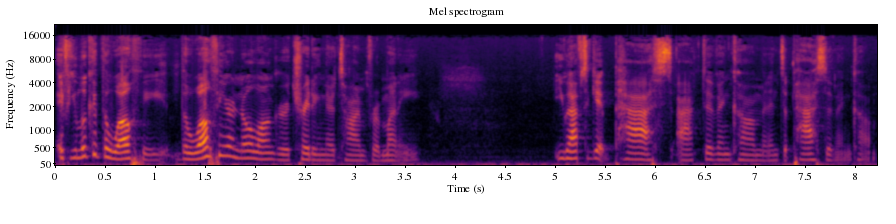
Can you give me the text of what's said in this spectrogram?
If you look at the wealthy the wealthy are no longer trading their time for money. You have to get past active income and into passive income.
